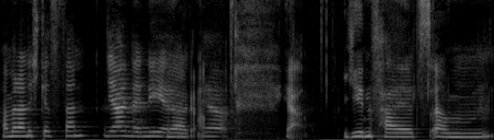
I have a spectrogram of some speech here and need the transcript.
Waren wir da nicht gestern? Ja, in der Nähe. Ja, genau. Ja, ja jedenfalls ähm,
